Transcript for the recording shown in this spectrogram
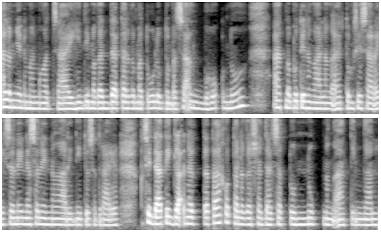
alam niyo naman mga day hindi maganda talaga matulog na basa ang buhok no at mabuti na nga lang uh, itong si Sarah sanay na sanay na nga rin dito sa dryer kasi dati ga, natatakot talaga siya dahil sa tunog ng ating uh,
